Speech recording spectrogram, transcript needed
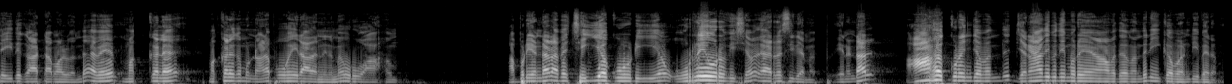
செய்து காட்டாமல் வந்து அவை மக்களை மக்களுக்கு முன்னால் புகையிடாத நிலைமை உருவாகும். அப்படி என்றால் அதை செய்யக்கூடிய ஒரே ஒரு விஷயம் அரசியலமைப்பு. ஏனென்றால் ஆக குறைஞ்ச வந்து ஜனாதிபதி முறையாவதை வந்து நீக்க வேண்டி வரும்.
